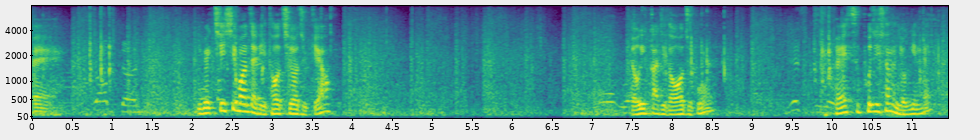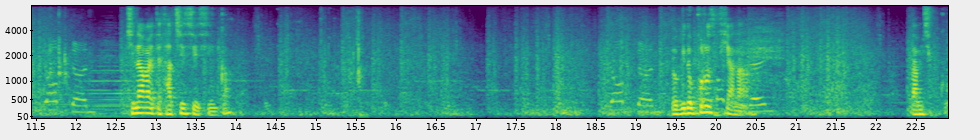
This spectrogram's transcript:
네. 270원짜리 더 지어줄게요. 여기까지 넣어주고. 베이스 포지션은 여기인데? 지나갈 때 다칠 수 있으니까 여기도 프로스티 하나. 남식구.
